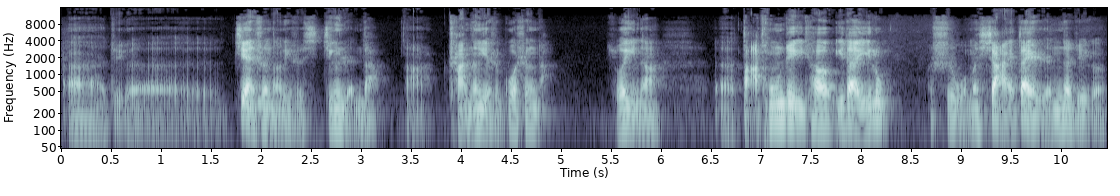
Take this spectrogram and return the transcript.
呃，这个建设能力是惊人的啊，产能也是过剩的。所以呢，呃，打通这一条“一带一路”是我们下一代人的这个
